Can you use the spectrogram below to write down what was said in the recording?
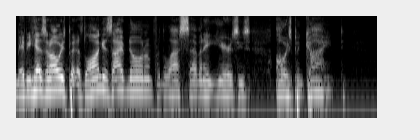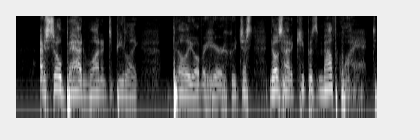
Maybe he hasn't always, but as long as I've known him for the last seven, eight years, he's always been kind. I've so bad wanted to be like Billy over here who just knows how to keep his mouth quiet.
